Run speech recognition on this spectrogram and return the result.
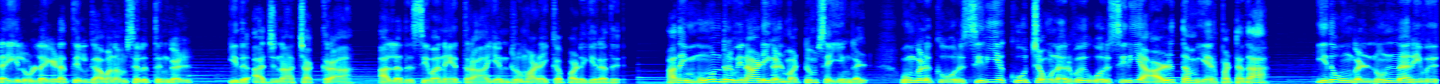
இடையில் உள்ள இடத்தில் கவனம் செலுத்துங்கள். இது அஜ்னா சக்ரா அல்லது சிவநேத்ரா என்றும் அழைக்கப்படுகிறது. அதை மூன்று வினாடிகள் மட்டும் செய்யுங்கள். உங்களுக்கு ஒரு சிறிய கூச்ச உணர்வு ஒரு சிறிய அழுத்தம் ஏற்பட்டதா? இது உங்கள் நுண்ணறிவு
